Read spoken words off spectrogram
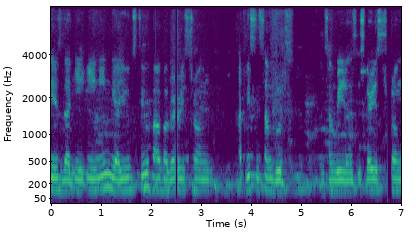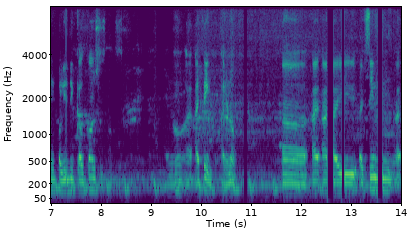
is that in, in, India you still have a very strong, at least in some groups, in some regions, it's very strong political consciousness. You know, I, I think I don't know. Uh, I, I I've seen I,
